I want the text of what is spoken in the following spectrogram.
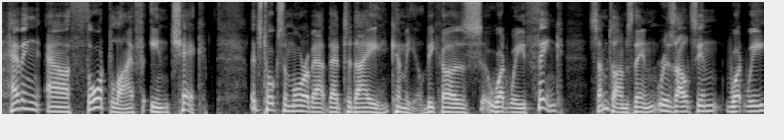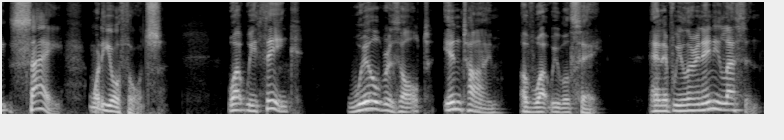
having our thought life in check. Let's talk some more about that today, Kameel, because what we think sometimes then results in what we say. What are your thoughts? What we think will result in time of what we will say. And if we learn any lesson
